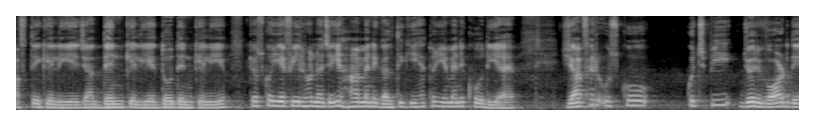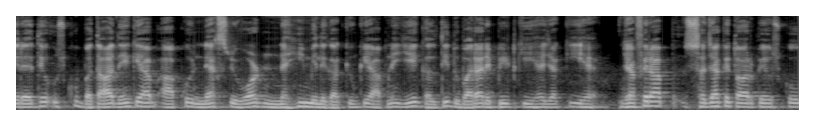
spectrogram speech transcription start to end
हफ़्ते के लिए या दिन के लिए, दो दिन के लिए कि उसको ये फील होना चाहिए हाँ मैंने गलती की है तो ये मैंने खो दिया है। या फिर उसको कुछ भी जो रिवॉर्ड दे रहे थे, उसको बता दें कि अब आपको नेक्स्ट रिवॉर्ड नहीं मिलेगा क्योंकि आपने ये गलती दोबारा रिपीट की है या की है। या फिर आप सज़ा के तौर पे उसको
